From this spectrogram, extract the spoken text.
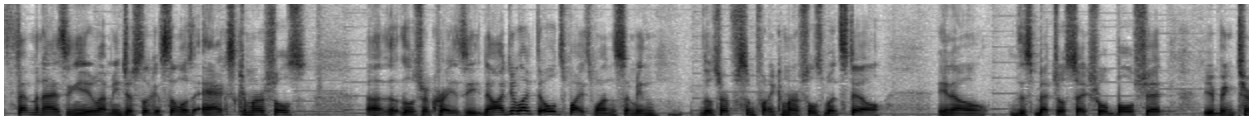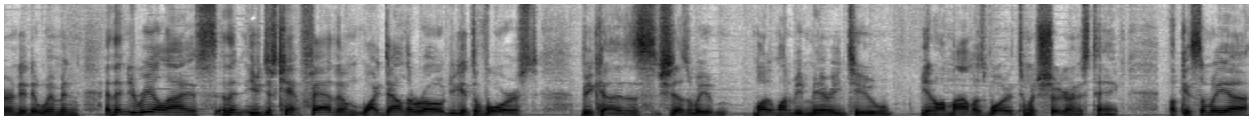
feminizing you. I mean, just look at some of those Axe commercials. Uh, th- those are crazy. Now, I do like the Old Spice ones. I mean, those are some funny commercials, but still, you know, this metrosexual bullshit, you're being turned into women, and then you realize, and then you just can't fathom why down the road you get divorced because she doesn't really want to be married to, you know, a mama's boy with too much sugar in his tank. Okay, somebody uh,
